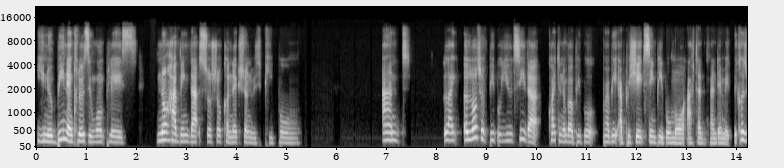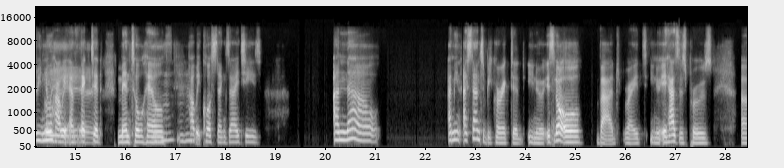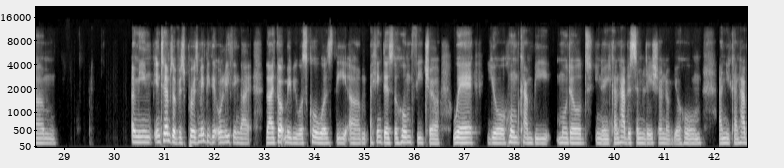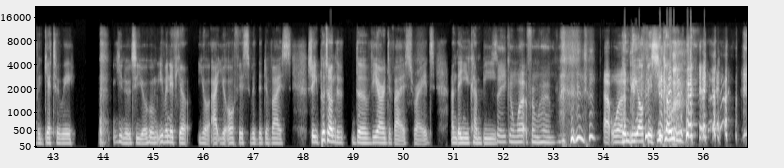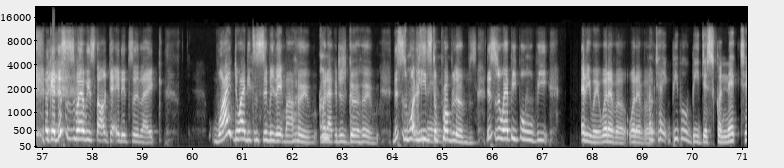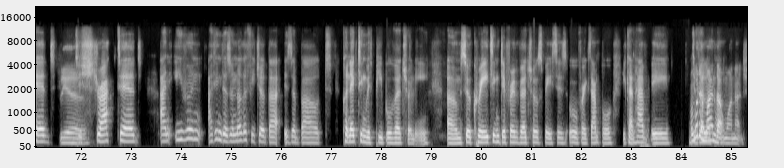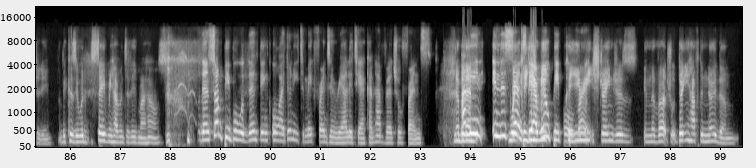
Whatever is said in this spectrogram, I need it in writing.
you know, being enclosed in one place, not having that social connection with people. And like a lot of people, you'd see that quite a number of people probably appreciate seeing people more after the pandemic because we know Oh, how yeah, it yeah, yeah. affected mental health Mhm, mhm. how it caused anxieties. And now, I mean, I stand to be corrected. You know, it's not all bad, right? You know, it has its pros. Um, I mean, in terms of its pros, maybe the only thing that, that I thought maybe was cool was the um, I think there's the home feature where your home can be modeled, you know, you can have a simulation of your home and you can have a getaway you know to your home even if you're you're at your office with the device so you put on the the vr device right and then you can be so you can work from home at work. in the office you can okay, this is where we start getting into like, why do I need to simulate my home when I could just go home? This is what leads to problems. This is where people will be. Anyway, whatever, whatever. i'm telling you, people will be disconnected yeah. distracted and even i think there's another feature that is about connecting with people virtually um so creating different virtual spaces or for example you can have a I wouldn't mind that one actually because it would save me having to leave my house. But then some people would then think, oh, I don't need to make friends in reality. I can have virtual friends. no, but I then mean, in this wait, sense, they are real people, can you right? meet strangers in the virtual? Don't you have to know them?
